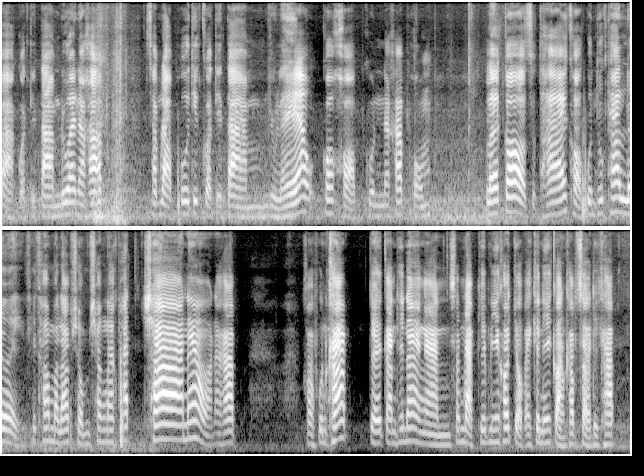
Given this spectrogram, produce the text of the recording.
ฝากกดติดตามด้วยนะครับสำหรับผู้ที่กดติดตามอยู่แล้วก็ขอบคุณนะครับผมและก็สุดท้ายขอบคุณทุกท่านเลยที่เข้ามารับชมช่องนักพัฒชาแนลนะครับ ขอบคุณครับ เจอกันที่หน้างานสำหรับคลิปนี้เขาจบไปแค่นี้ก่อนครับ สวัสดีครับ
